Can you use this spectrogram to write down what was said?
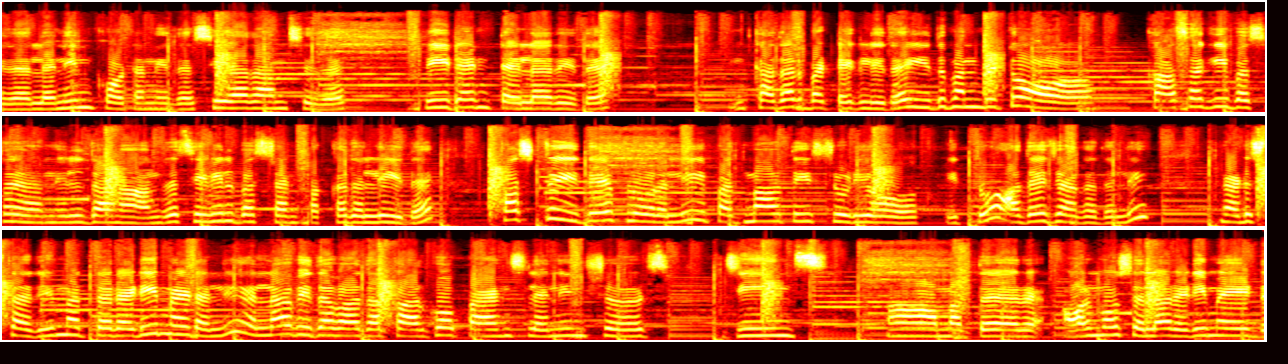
ಇದೆ ಲೆನಿನ್ ಕಾಟನ್ ಇದೆ ಸಿಯಾರಾಮ್ಸ್ ಇದೆ ರೀಡ್ ಆ್ಯಂಡ್ ಟೈಲರ್ ಇದೆ ಕದರ್ ಬಟ್ಟೆಗಳಿದೆ. ಇದು ಬಂದ್ಬಿಟ್ಟು ಖಾಸಗಿ ಬಸ್ ನಿಲ್ದಾಣ ಅಂದ್ರೆ ಸಿವಿಲ್ ಬಸ್ ಸ್ಟ್ಯಾಂಡ್ ಪಕ್ಕದಲ್ಲಿ ಇದೆ. ಫಸ್ಟ್ ಇದೇ ಫ್ಲೋರ್ ಅಲ್ಲಿ ಪದ್ಮಾವತಿ ಸ್ಟುಡಿಯೋ ಇತ್ತು. ಅದೇ ಜಾಗದಲ್ಲಿ ನಡೆಸ್ತಾ ಇದೀವಿ. ಮತ್ತೆ ರೆಡಿಮೇಡ್ ಅಲ್ಲಿ ಎಲ್ಲಾ ವಿಧವಾದ cargo pants linen shirts jeans ಮತ್ತೆ ಆಲ್ಮೋಸ್ಟ್ ಎಲ್ಲ ರೆಡಿಮೇಡ್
